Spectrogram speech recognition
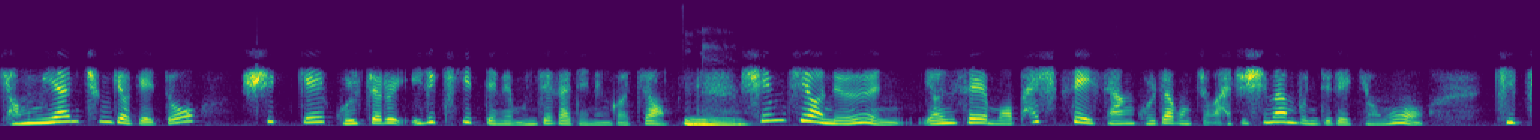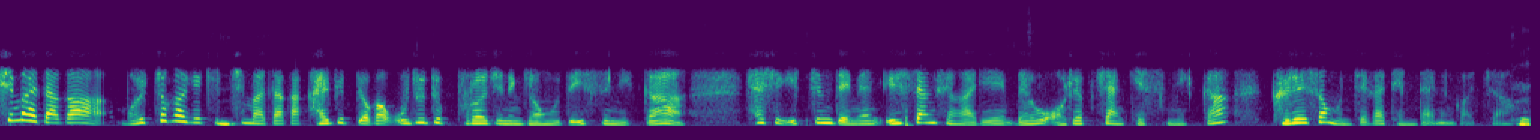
경미한 충격에도 쉽게 골절을 일으키기 때문에 문제가 되는 거죠. 네. 심지어는 연세 뭐 80세 이상 골다공증 아주 심한 분들의 경우 기침하다가 멀쩡하게 기침하다가 갈비뼈가 우두둑 부러지는 경우도 있으니까 사실 이쯤 되면 일상생활이 매우 어렵지 않겠습니까? 그래서 문제가 된다는 거죠. 네.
